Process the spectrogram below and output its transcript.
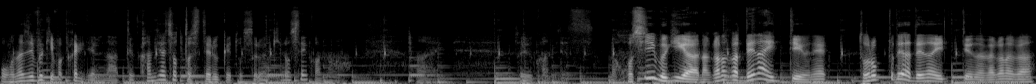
同じ武器ばっかり出るなっていう感じはちょっとしてるけど、それは気のせいかな。はい。という感じです。まあ、欲しい武器がなかなか出ないっていうね、ドロップでは出ないっていうのはなかなか、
